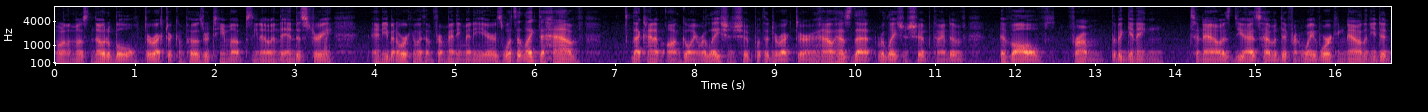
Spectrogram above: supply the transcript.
one of the most notable director-composer team-ups, you know, in the industry, and you've been working with him for many, many years. What's it like to have that kind of ongoing relationship with a director? How has that relationship kind of evolved from the beginning to now? Is do you guys have a different way of working now than you did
